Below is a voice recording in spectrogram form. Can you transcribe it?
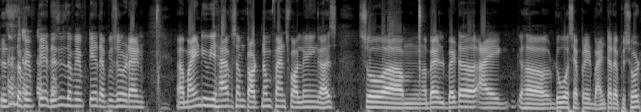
this is the 50th this is the 50th episode and uh, mind you we have some tottenham fans following us so um, well, better i uh, do a separate banter episode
